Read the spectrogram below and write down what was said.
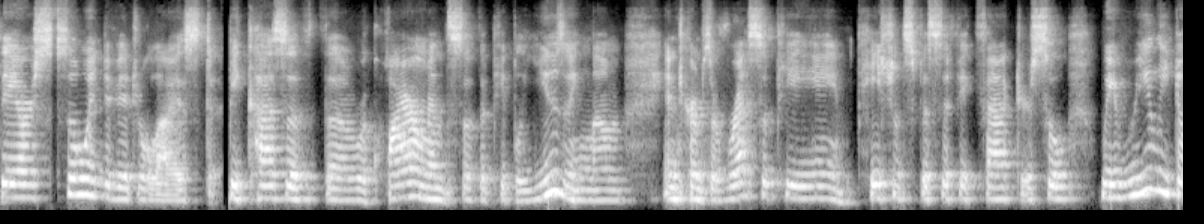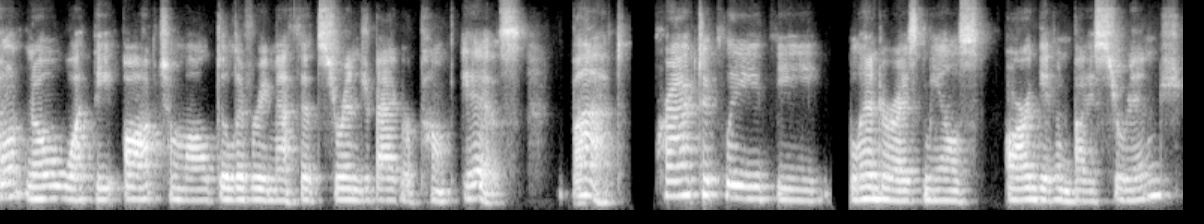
they are so individualized because of the requirements of the people using them in terms of recipe and patient specific factors. So we really don't know what the optimal delivery method, syringe, bag, or pump is. But practically, the blenderized meals are given by syringe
